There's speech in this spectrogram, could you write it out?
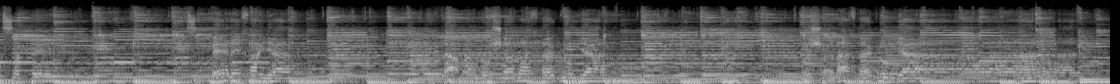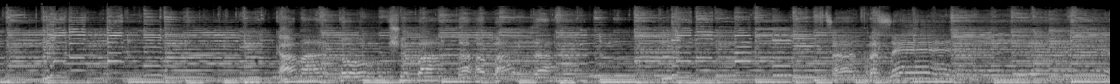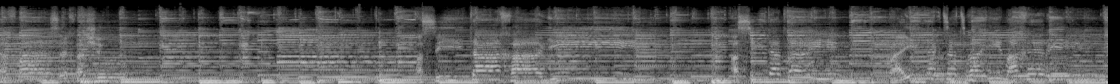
ספר, ספר איך היה, ולמה לא שלחת גלויה, לא שלחת גלויה. כמה טוב שבאת הביתה, קצת רזה, מה זה חשוב? עשית חגים, עשית דברים, ראית קצת צבעים אחרים,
